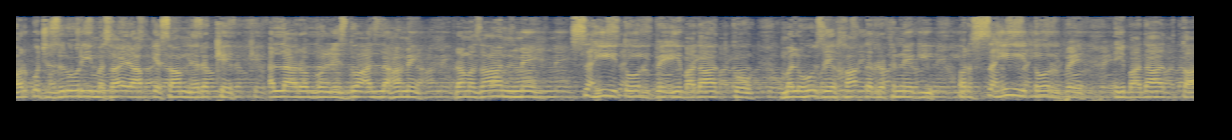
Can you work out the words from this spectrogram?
और कुछ ज़रूरी मसाइल आपके सामने रखे। अल्लाह रब्ज़ अल्लाह हमें रमज़ान में सही तौर पर इबादत को मलहूज ख़ातर रखने की और सही तौर पर इबादत का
